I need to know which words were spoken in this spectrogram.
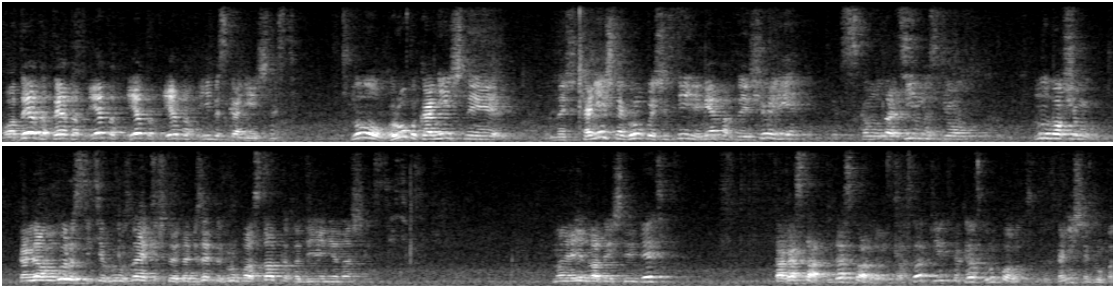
вот этот, этот, этот, этот, этот и бесконечность. Ну, группы конечные, значит, конечная группа из шести элементов, да еще и с коммутативностью. Ну, в общем, когда вы вырастете, вы узнаете, что это обязательно группа остатков отделения на 6. 0, 1, 2, 3, 4, 5 как остатки, да, складываются. Остатки это как раз группа, вот, конечная группа.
